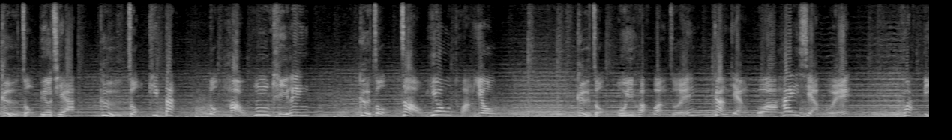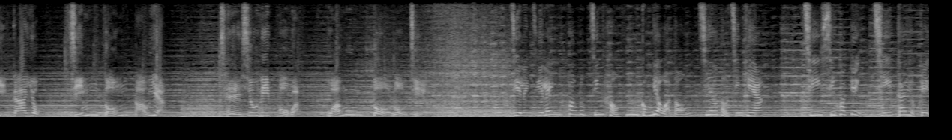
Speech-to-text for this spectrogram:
各作标车，各作启达，落后五起灵。叫做造谣传谣，叫做违法犯罪，干将花海社会，法治教育，人同导养，青少年破坏，我们道路上。二零二零法律今后五公益活动加到今天，此司法局、此教育局，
